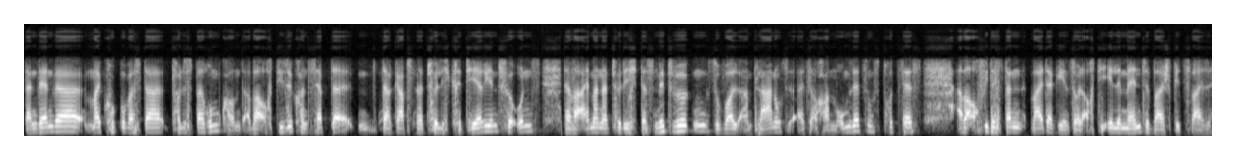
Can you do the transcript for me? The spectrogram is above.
dann werden wir mal gucken, was da Tolles bei rumkommt. Aber auch diese Konzepte, da gab es natürlich Kriterien für uns. Da war einmal natürlich das Mitwirken, sowohl am Planungs- als auch am Umsetzungsprozess, aber auch wie das dann weitergehen soll. Auch die Elemente beispielsweise.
